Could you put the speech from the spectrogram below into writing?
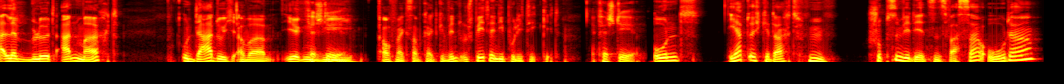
alle blöd anmacht und dadurch aber irgendwie Verstehe. Aufmerksamkeit gewinnt und später in die Politik geht. Verstehe. Und ihr habt euch gedacht, hm, schubsen wir den jetzt ins Wasser oder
